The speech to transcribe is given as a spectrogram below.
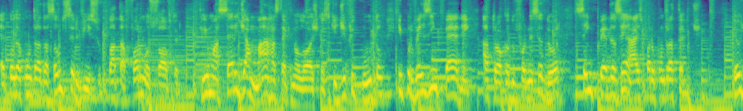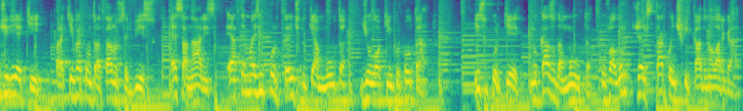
é quando a contratação do serviço, plataforma ou software cria uma série de amarras tecnológicas que dificultam e por vezes impedem a troca do fornecedor sem perdas reais para o contratante. Eu diria que, para quem vai contratar um serviço, essa análise é até mais importante do que a multa de um lock-in por contrato. Isso porque, no caso da multa, o valor já está quantificado na largada.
